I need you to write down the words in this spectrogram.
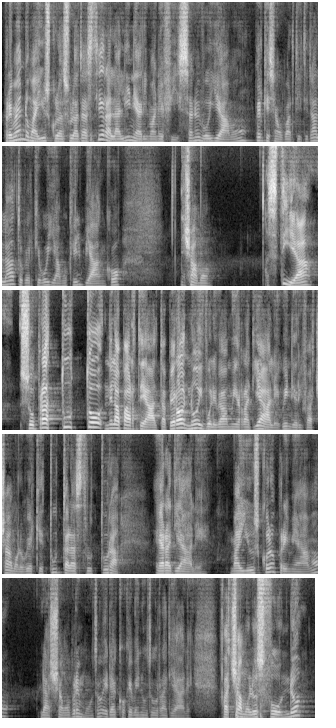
premendo maiuscola sulla tastiera la linea rimane fissa, noi vogliamo, perché siamo partiti dall'alto? Perché vogliamo che il bianco, diciamo, stia soprattutto nella parte alta, però noi volevamo il radiale, quindi rifacciamolo perché tutta la struttura è radiale. Maiuscolo, premiamo, lasciamo premuto ed ecco che è venuto un radiale. Facciamo lo sfondo,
